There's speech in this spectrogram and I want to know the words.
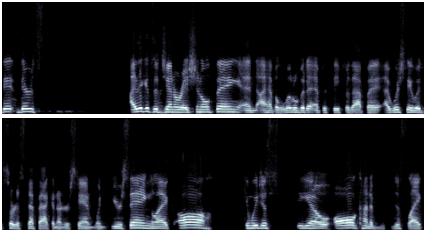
th- there's. I think it's a generational thing, and I have a little bit of empathy for that. But I wish they would sort of step back and understand when you're saying like, "Oh, can we just, you know, all kind of just like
